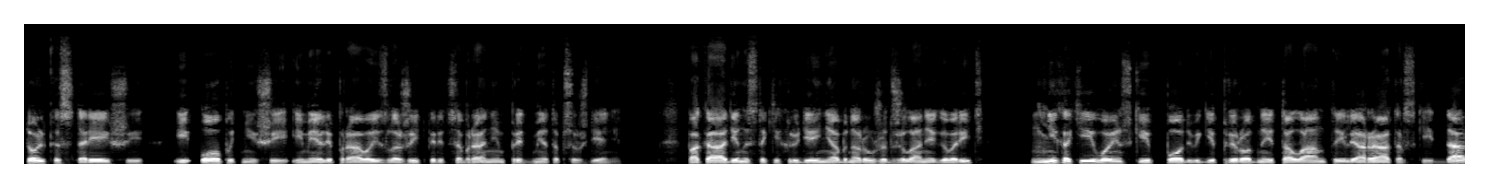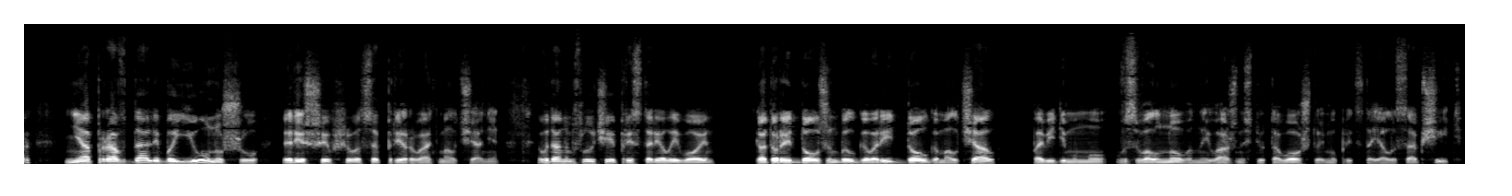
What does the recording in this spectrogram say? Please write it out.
Только старейшие и опытнейшие имели право изложить перед собранием предмет обсуждения. Пока один из таких людей не обнаружит желания говорить, Никакие воинские подвиги, природные таланты или ораторский дар не оправдали бы юношу, решившегося прервать молчание. В данном случае престарелый воин, который должен был говорить, долго молчал, по-видимому, взволнованный важностью того, что ему предстояло сообщить.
